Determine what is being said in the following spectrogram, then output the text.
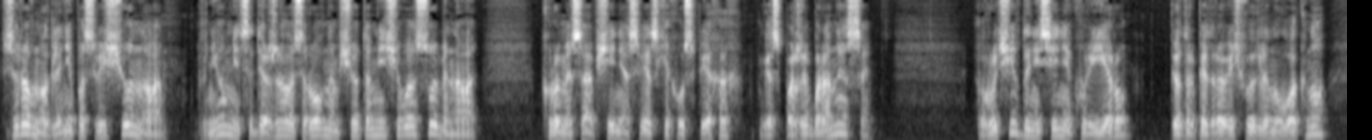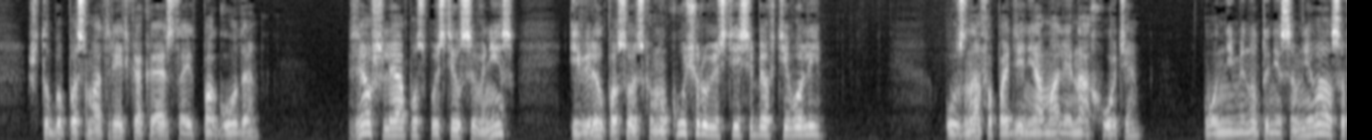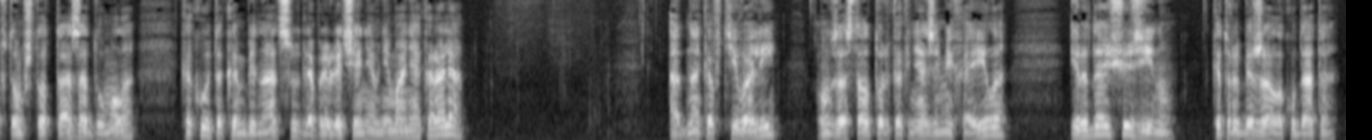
Все равно для непосвященного в нем не содержалось ровным счетом ничего особенного, кроме сообщения о светских успехах госпожи баронессы. Вручив донесение курьеру, Петр Петрович выглянул в окно, чтобы посмотреть, какая стоит погода, взял шляпу, спустился вниз и велел посольскому кучеру вести себя в Тиволи. Узнав о падении Амалии на охоте, он ни минуты не сомневался в том, что та задумала какую-то комбинацию для привлечения внимания короля. Однако в Тиволи он застал только князя Михаила и рыдающую Зину, которая бежала куда-то.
